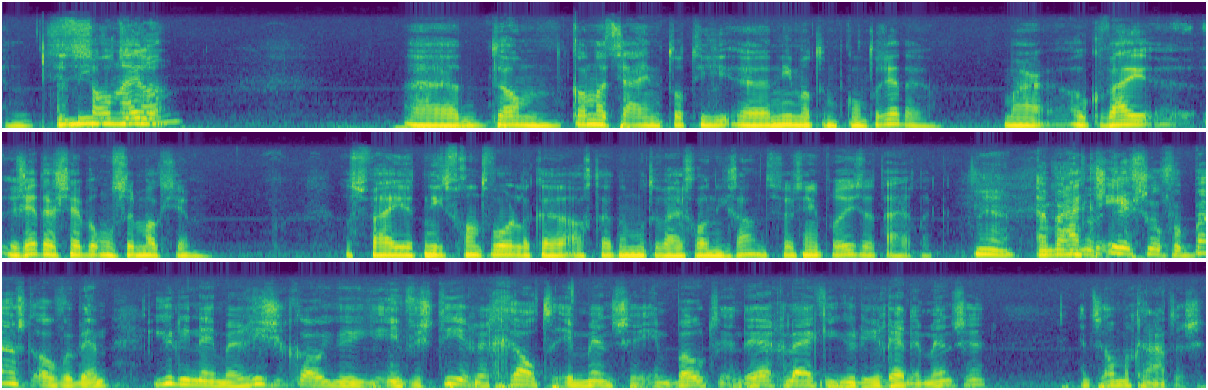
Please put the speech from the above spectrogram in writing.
En het En zal moet een er hele- dan? Eh, dan kan het zijn tot die, eh, niemand hem kon redden. Maar ook wij eh, redders hebben onze maximum. Als wij het niet verantwoordelijk eh, achter, dan moeten wij gewoon niet gaan. Zo simpel is het eigenlijk. Ja. En waar ik nog steeds zo verbaasd over ben. Jullie nemen risico. Jullie investeren geld in mensen, in boten en dergelijke. Jullie redden mensen. En het is allemaal gratis.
